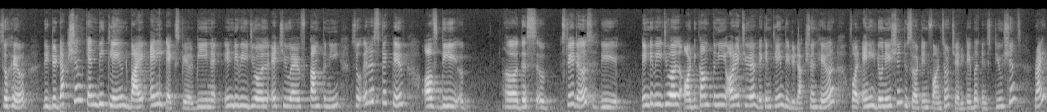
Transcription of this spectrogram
So, here the deduction can be claimed by any taxpayer be it an individual, HUF, company. So, irrespective of the uh, uh, this uh, status the individual or the company or HUF they can claim the deduction here for any donation to certain funds or charitable institutions right.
